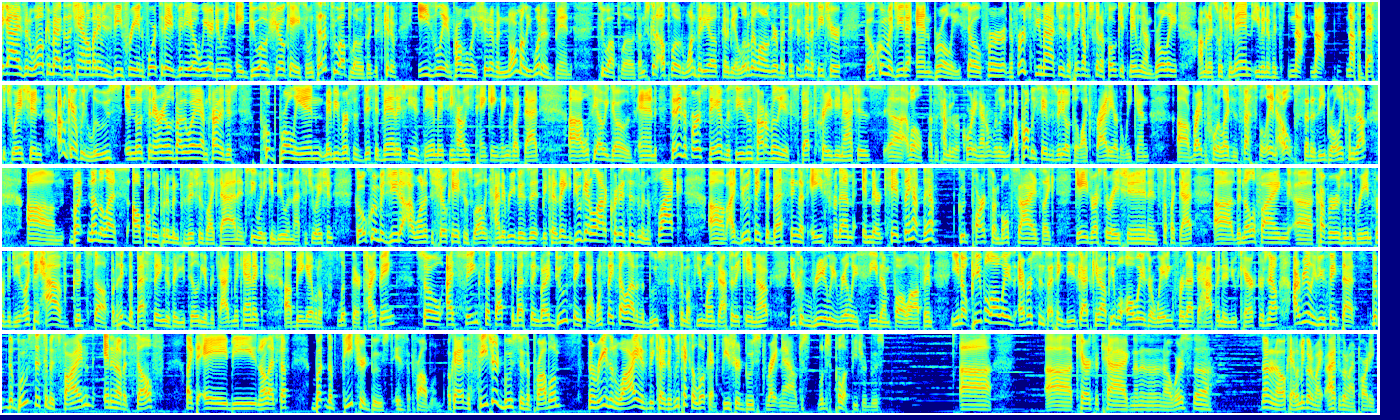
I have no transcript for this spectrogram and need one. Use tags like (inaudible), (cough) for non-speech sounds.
Hey guys, and welcome back to the channel. My name is D-Free, and for today's video, we are doing a duo showcase. So instead of two uploads, like this could have easily and probably should have and normally would have been two uploads, I'm just going to upload one video. It's going to be a little bit longer, but this is going to feature Goku and Vegeta and Broly. So for the first few matches, I think I'm just going to focus mainly on Broly. I'm going to switch him in, even if it's not not not the best situation. I don't care if we lose in those scenarios, by the way. I'm trying to just put Broly in, maybe versus disadvantage, see his damage, see how he's tanking, things like that. Uh, we'll see how he goes. And today's the first day of the season, so I don't really expect crazy matches. Uh, well, at the time of the recording, I don't really. I'll probably save this video till like Friday or the weekend, uh, right before Legends Festival, in hopes that a Z Broly comes out. Um, but nonetheless, I'll probably put him in positions like that and see what he can do in that situation. Goku and Vegeta, I wanted to showcase as well and kind of revisit because they do get a lot of criticism and flack. Um, I do think the best thing that's aged for them in their kids, they have they have good parts on both sides, like gauge restoration and stuff like that. Uh, the nullifying uh, covers on the green for Vegeta, like they have good stuff. But I think the best thing is the utility of the tag mechanic, uh, being able to flip their typing. So I think that that's the best thing. But I do think that once they fell out of the boost system a few months after they came out, you could really, really see them fall off. And you know, people always, ever since I think these guys came out, people always are waiting for that to happen in new characters. Now, I really do think that the the boost system is fine in and of itself like the A, B, and all that stuff. But the featured boost is the problem. Okay, the featured boost is a problem. The reason why is because if we take a look at featured boost right now, just we'll just pull up featured boost. Uh, uh, character tag. No, no, no, no, no. Where's the? No, no, no. Okay, let me go to my. I have to go to my party.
